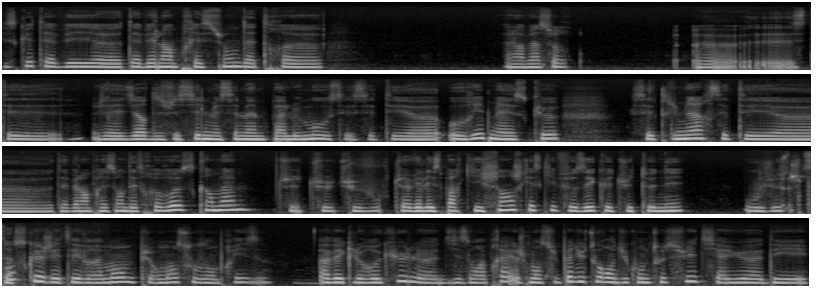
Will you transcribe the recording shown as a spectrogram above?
Est-ce que tu avais, euh, l'impression d'être... Euh, alors bien sûr, euh, c'était, j'allais dire difficile, mais c'est même pas le mot, c'était horrible, mais est-ce que cette lumière, c'était, tu avais l'impression d'être heureuse quand même? Tu, tu, tu, tu avais l'espoir qui change? Qu'est-ce qui faisait que tu tenais? Je pense que j'étais vraiment purement sous emprise. Avec le recul, euh, dix ans après, je m'en suis pas du tout rendu compte tout de suite. Il y a eu euh, des.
